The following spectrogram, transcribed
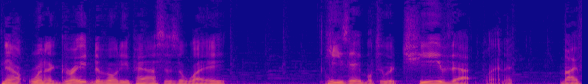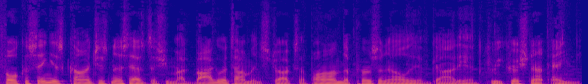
Now, when a great devotee passes away, he's able to achieve that planet by focusing his consciousness, as the Srimad Bhagavatam instructs, upon the personality of Godhead, Krishna, and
